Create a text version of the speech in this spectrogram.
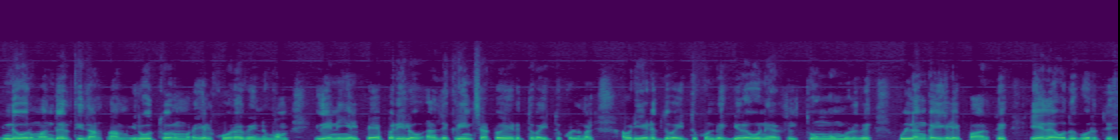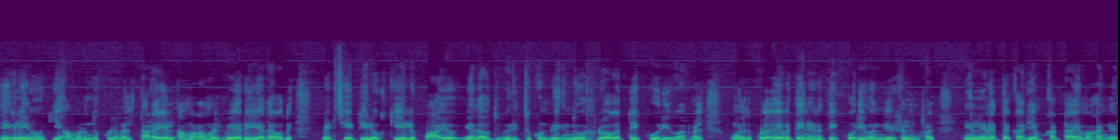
இந்த ஒரு மந்திரத்தை தான் நாம் இருபத்தோரு முறைகள் கூற வேண்டுமாம். இதை நீங்கள் பேப்பரிலோ அல்லது ஸ்க்ரீன்ஷாட்டோ எடுத்து வைத்துக் கொள்ளுங்கள். அப்படி எடுத்து வைத்துக்கொண்டு இரவு நேரத்தில் தூங்கும் பொழுது உள்ளங்கைகளை பார்த்து ஏதாவது ஒரு திசைகளை நோக்கி அமர்ந்து கொள்ளுங்கள். தரையில் அமராமல் வேறு ஏதாவது பெட்ஷீட்டிலோ கீழே பாயோ ஏதாவது விரித்து கொண்டு இந்த ஒரு ஸ்லோகத்தை கூறி வாருங்கள் உங்களது குலதெய்வத்தை நினைத்து கூறி வந்தீர்கள் என்றால் நீங்கள் நினைத்த காரியம் கட்டாயமாக நிறை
